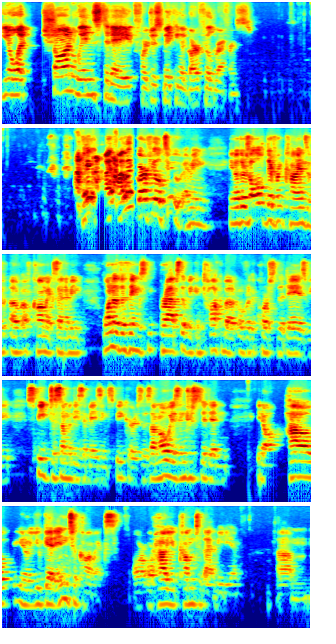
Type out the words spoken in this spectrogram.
you know what? Sean wins today for just making a Garfield reference. hey, I, I, like Garfield too. I mean, you know, there's all different kinds of, of, of, comics. And I mean, one of the things perhaps that we can talk about over the course of the day as we speak to some of these amazing speakers is I'm always interested in, you know, how, you know, you get into comics or, or how you come to that medium. Um,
